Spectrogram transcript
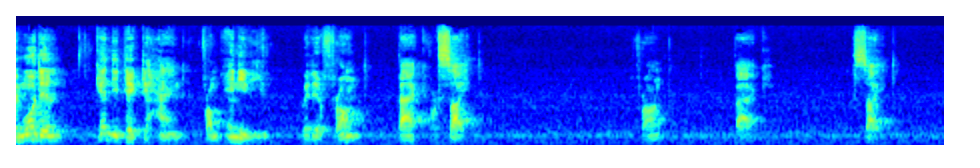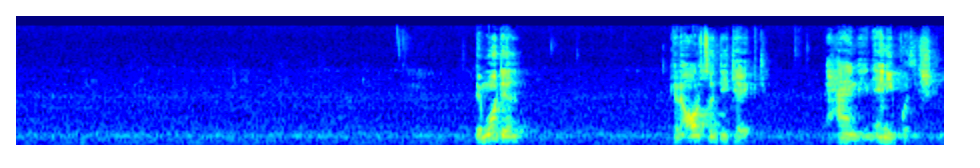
The model can detect a hand from any view, whether front, back, or side. Front, back, side. The model can also detect a hand in any position,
